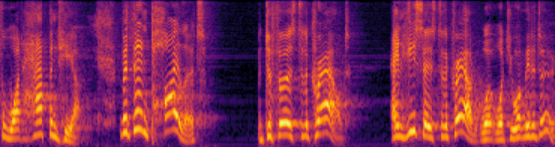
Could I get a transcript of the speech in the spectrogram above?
for what happened here? But then Pilate defers to the crowd and he says to the crowd, What, what do you want me to do? Do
